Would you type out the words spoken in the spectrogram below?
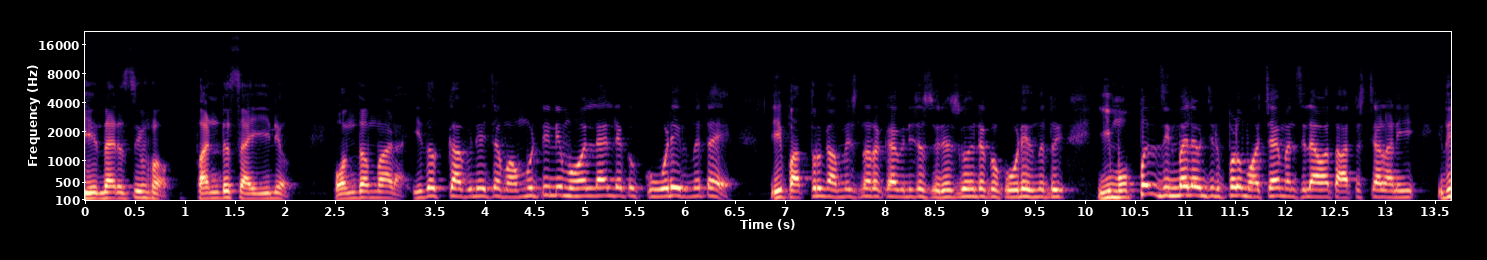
ഈ നരസിംഹോ? പണ്ട് സൈന്യോ? പൊന്തമ്മാട? ഇതൊക്കെ അഭിനയിച്ച മമ്മൂട്ടിന്റെ മോഹൻലാലിന്റെ ഒക്കെ കൂടെ ഇരുന്നിട്ടേ ഈ പത്രം കമ്മീഷണറൊക്കെ അഭിനയിച്ച സുരേഷ് ഗോവിന്റെ ഒക്കെ കൂടെ ഇരുന്നിട്ട് ഈ മുപ്പത് സിനിമയിൽ അഭിനയിച്ചിട്ട് ഇപ്പോഴും മോശമായി മനസ്സിലാവാത്ത ആർട്ടിസ്റ്റുകളാണ് ഈ ഇത്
